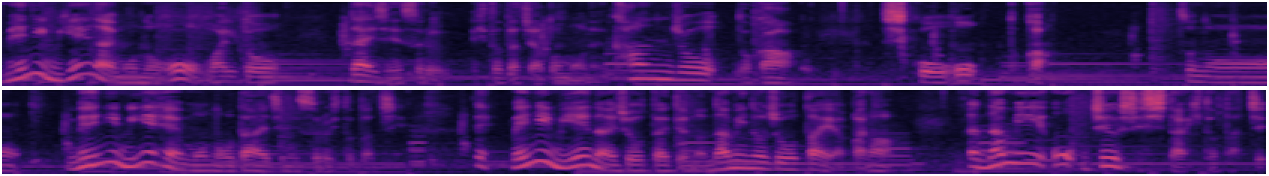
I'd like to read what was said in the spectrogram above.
目に見えないものを割と大事にする人たちだと思うね。感情とか思考をとかその目に見えへんものを大事にする人たちで目に見えない状態っていうのは波の状態やから波を重視したい人たち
